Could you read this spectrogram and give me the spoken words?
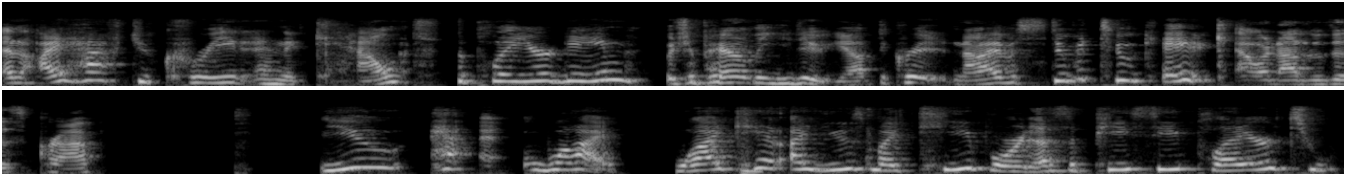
and I have to create an account to play your game, which apparently you do, you have to create it. Now I have a stupid 2K account out of this crap. You ha- why? Why can't I use my keyboard as a PC player to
